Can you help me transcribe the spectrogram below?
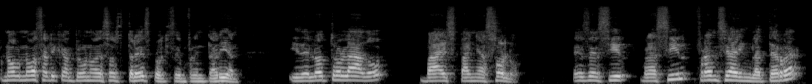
no, no va a salir campeón uno de esos tres porque se enfrentarían. Y del otro lado va España solo. Es decir, Brasil, Francia e Inglaterra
